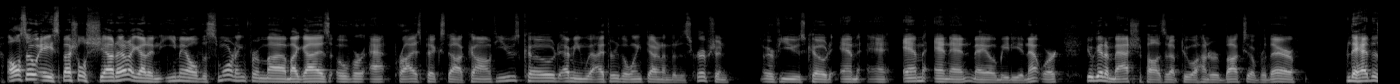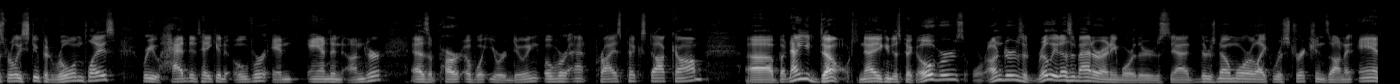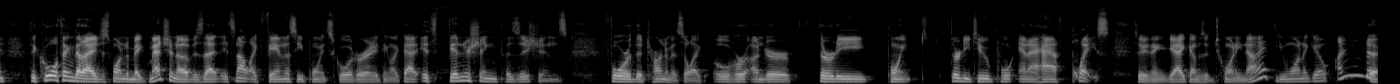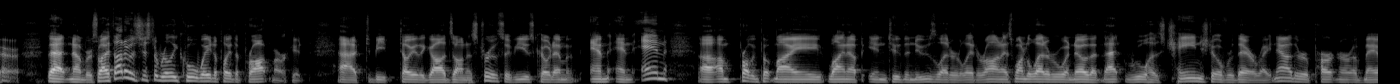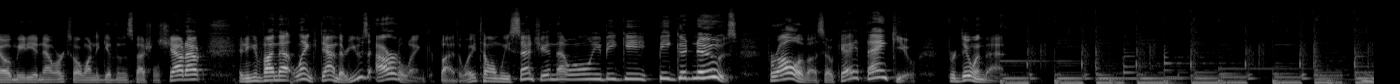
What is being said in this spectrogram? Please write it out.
Also, a special shout out. I got an email this morning from uh, my guys over at prizepicks.com. If you use code, I mean, I threw the link down in the description, or if you use code MMN, Mayo Media Network, you'll get a match deposit up to 100 bucks over there. They had this really stupid rule in place where you had to take an over and, and an under as a part of what you were doing over at prizepicks.com. Uh, but now you don't. Now you can just pick overs or unders. It really doesn't matter anymore. There's yeah, there's no more like restrictions on it. And the cool thing that I just wanted to make mention of is that it's not like fantasy points scored or anything like that. It's finishing positions for the tournament. So like over under 30 point 32 and a half place. So you think a guy comes in 29th, you want to go under that number. So I thought it was just a really cool way to play the prop market, uh, to be tell you the God's honest truth. So if you use code MMN, uh, I'll probably put my lineup into the newsletter later on. I just wanted to let everyone know that that rule has changed over there right now. They're a partner of Mayo Media Network, so I wanted to give them a special shout out. And you can find that link down there. Use our link, by the way. Tell them we sent you, and that will only be, be good news for all of us, okay? Thank you for doing that.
